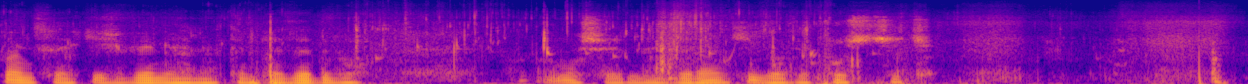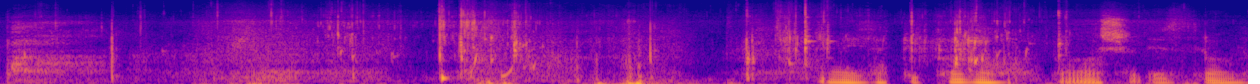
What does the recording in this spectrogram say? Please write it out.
W końcu jakiś wymiar na tym PZW. Muszę jednak z ręki go wypuścić. Opa. No i zapikował. Poszedł, jest zdrowy.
